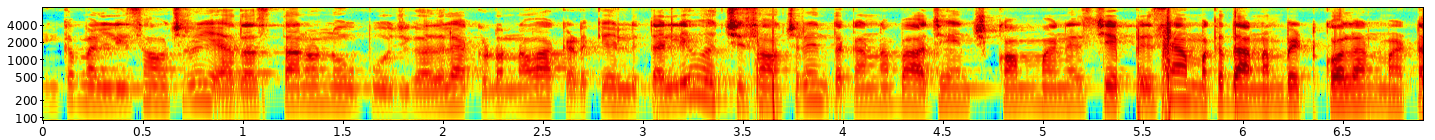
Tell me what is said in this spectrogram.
ఇంకా మళ్ళీ సంవత్సరం యథస్థానం నువ్వు పూజ గదులు ఎక్కడున్నావో అక్కడికి వెళ్ళి తల్లి. వచ్చే సంవత్సరం ఇంతకన్నా బాగా చేయించుకోమ్మ అనేసి చెప్పేసి అమ్మకి దండం పెట్టుకోవాలన్నమాట.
